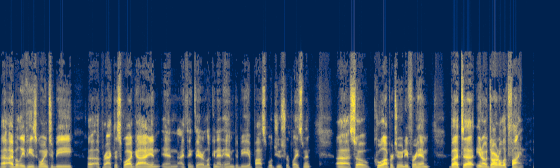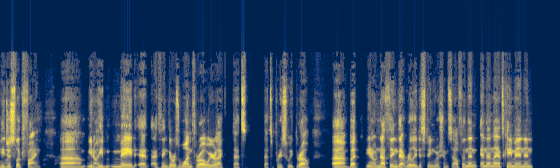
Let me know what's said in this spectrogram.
Uh, I believe he's going to be a, a practice squad guy, and and I think they're looking at him to be a possible juice replacement. Uh, so cool opportunity for him. But uh, you know, Darnold looked fine. He just looked fine. Um, you know, he made. I think there was one throw where you're like, that's that's a pretty sweet throw. Um, but you know, nothing that really distinguished himself. And then and then Lance came in and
